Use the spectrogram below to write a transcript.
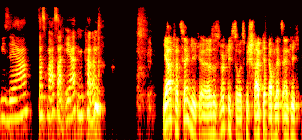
wie sehr das Wasser erden kann. Ja, tatsächlich. Äh, das ist wirklich so. Es beschreibt ja auch letztendlich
